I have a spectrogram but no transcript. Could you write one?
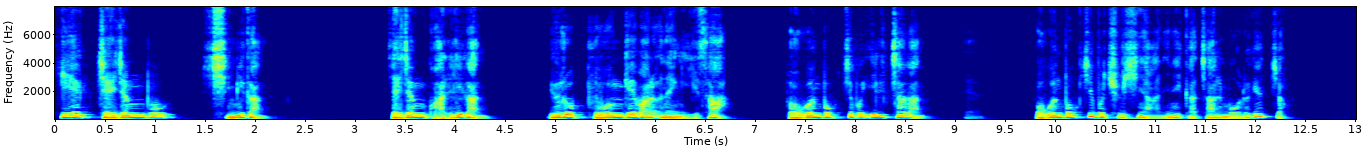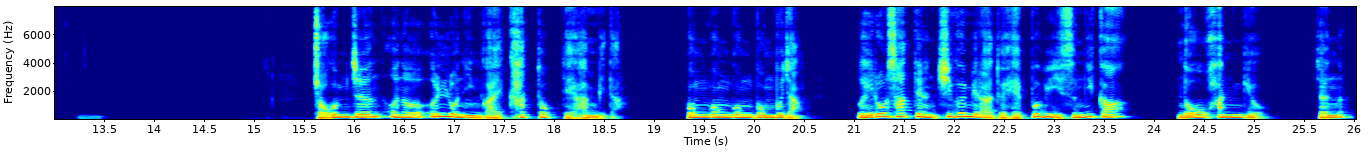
기획재정부 심의관 재정관리관 유럽부원개발은행 이사 보건복지부 1차관 예, 보건복지부 출신이 아니니까 잘 모르겠죠. 조금 전 어느 언론인과의 카톡 대화입니다. 000 본부장 의료사 때는 지금이라도 해법이 있습니까 노환규 전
